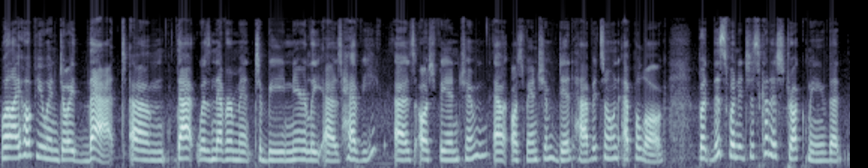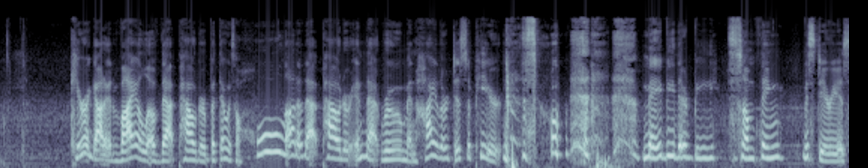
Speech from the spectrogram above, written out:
well, I hope you enjoyed that. Um, that was never meant to be nearly as heavy as Oświecim. Uh, did have its own epilogue, but this one it just kind of struck me that Kira got a vial of that powder, but there was a whole lot of that powder in that room, and Hyler disappeared. so maybe there'd be something mysterious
